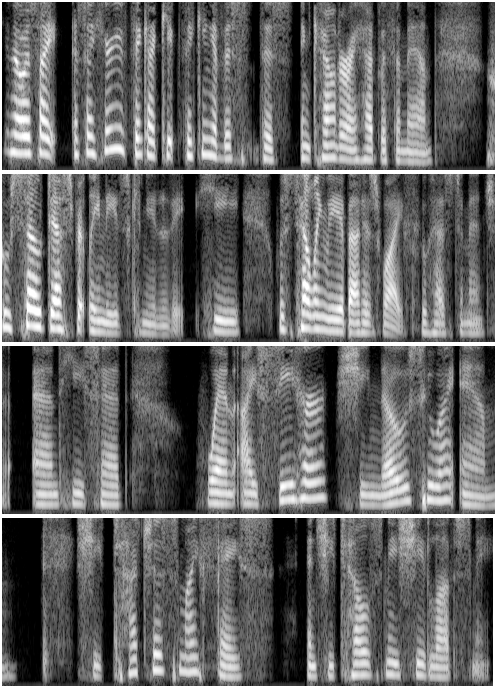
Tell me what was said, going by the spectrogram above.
You know, as I as I hear you think, I keep thinking of this this encounter I had with a man who so desperately needs community. He was telling me about his wife who has dementia, and he said, "When I see her, she knows who I am. She touches my face, and she tells me she loves me.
